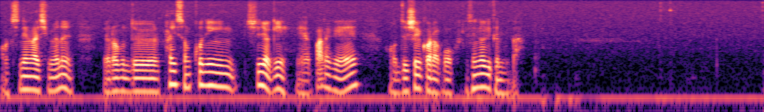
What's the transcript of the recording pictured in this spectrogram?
어, 진행하시면은 여러분들 파이썬 코딩 실력이 예, 빠르게 어, 느실 거라고 그렇게 생각이 됩니다.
